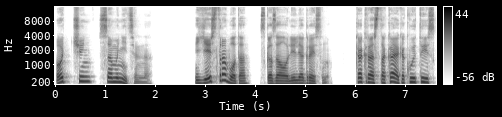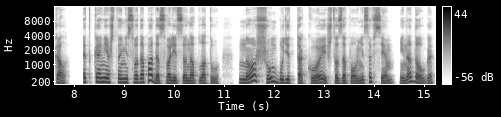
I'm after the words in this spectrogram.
Очень сомнительно. Есть работа, сказала Лилия Грейсону. «Как раз такая, какую ты искал. Это, конечно, не с водопада свалиться на плоту, но шум будет такой, что запомнится всем и надолго».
